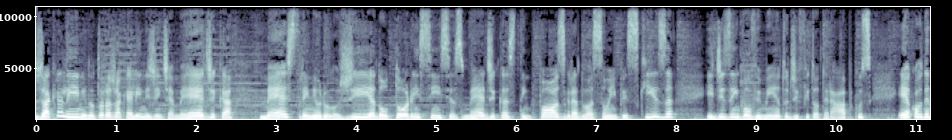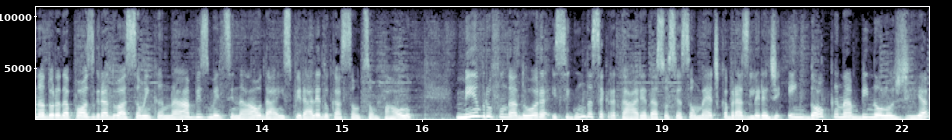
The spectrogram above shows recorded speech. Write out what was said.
Jaqueline. Doutora Jaqueline, gente, é médica, mestre em neurologia, doutora em ciências médicas, tem pós-graduação em pesquisa e desenvolvimento de fitoterápicos, é a coordenadora da pós-graduação em cannabis medicinal da Inspiral Educação de São Paulo, membro fundadora e segunda secretária da Associação Médica Brasileira de Endocannabinologia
